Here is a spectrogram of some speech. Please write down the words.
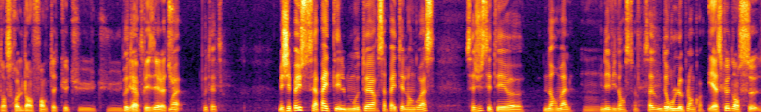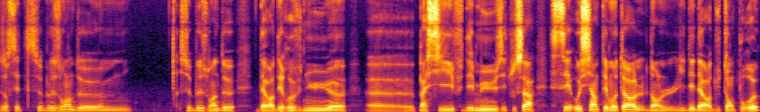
dans ce rôle d'enfant. Peut-être que tu, tu t'es apaisé là-dessus. Ouais, peut-être. Mais j'ai pas eu, ça n'a pas été le moteur, ça n'a pas été l'angoisse. Ça a juste été euh, normal, Hmm. une évidence. Ça déroule le plan, quoi. Et est-ce que dans ce, dans cette, ce besoin de ce besoin de d'avoir des revenus euh, euh, passifs, des muses et tout ça, c'est aussi un de tes moteurs dans l'idée d'avoir du temps pour eux,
